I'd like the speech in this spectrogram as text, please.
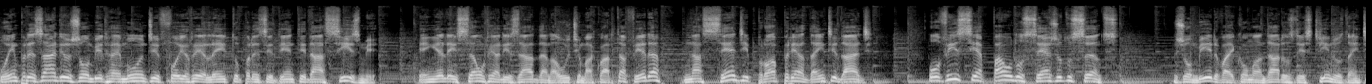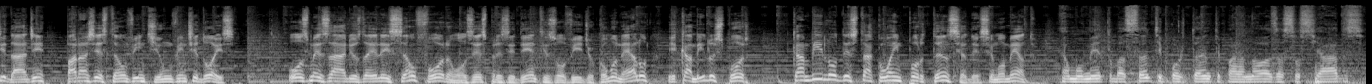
o empresário Jomir Raimundi foi reeleito presidente da CISME, em eleição realizada na última quarta-feira na sede própria da entidade. O vice é Paulo Sérgio dos Santos. Jomir vai comandar os destinos da entidade para a gestão 21-22. Os mesários da eleição foram os ex-presidentes Ovídio Comunelo e Camilo Spor. Camilo destacou a importância desse momento. É um momento bastante importante para nós associados.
